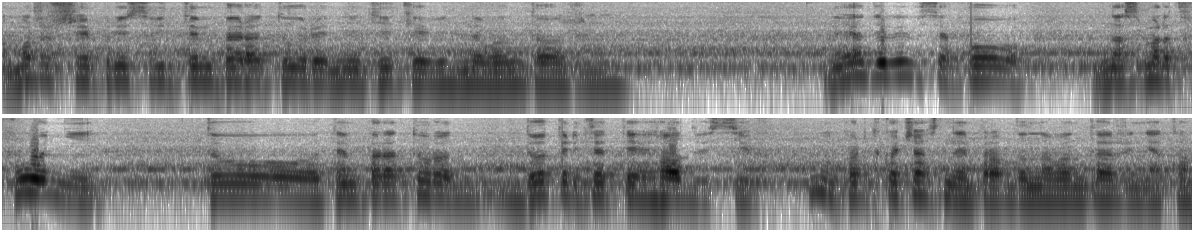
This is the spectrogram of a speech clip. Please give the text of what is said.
А може ще плюс від температури, не тільки від навантаження. Ну, я дивився по, на смартфоні, то температура до 30 градусів. Ну, короткочасне, правда, навантаження там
